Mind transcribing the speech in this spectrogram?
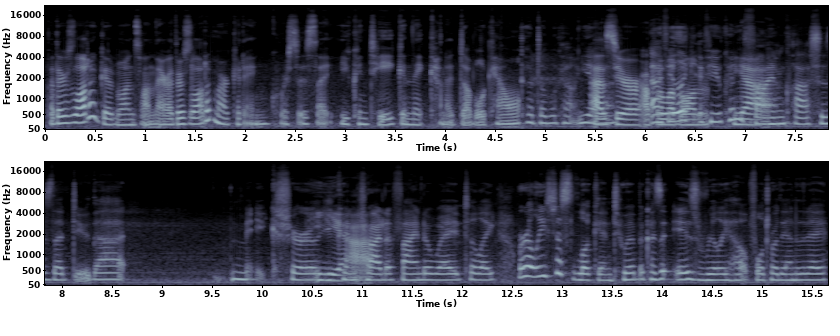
But there's a lot of good ones on there. There's a lot of marketing courses that you can take, and they kind of double count. Go double count. Yeah. As your upper I feel level like if you can yeah. find classes that do that, make sure you Yeah. can try to find a way to like, or at least just look into it because it is really helpful toward the end of the day,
